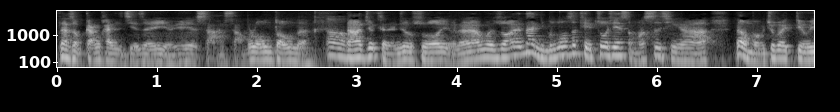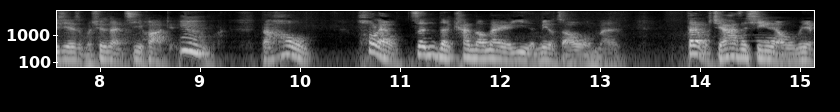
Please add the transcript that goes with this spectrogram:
那时候刚开始接这些，有一些傻傻不隆咚的，嗯，然后就可能就说，有人来问说，哎，那你们公司可以做些什么事情啊？那我们就会丢一些什么宣传计划给他们。嗯，然后后来我真的看到那个艺人没有找我们，但我其实他是新人，我们也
